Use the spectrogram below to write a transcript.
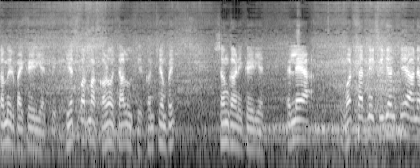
સમીરભાઈ કહી રહ્યા છે જેતપરમાં ઘણો ચાલુ છે. ઘનશ્યામભાઈ સંઘાણી કહી રહ્યા છે. એટલે વરસાદની સિઝન છે અને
